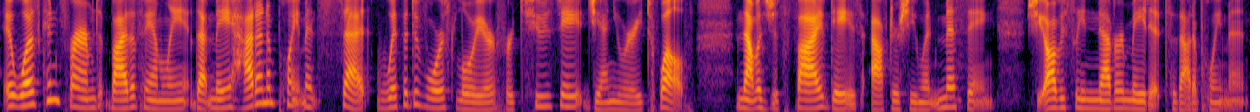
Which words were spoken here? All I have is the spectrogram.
It was confirmed by the family that May had an appointment set with a divorce lawyer for Tuesday, January 12th, and that was just five days after she went missing. She obviously never made it to that appointment.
